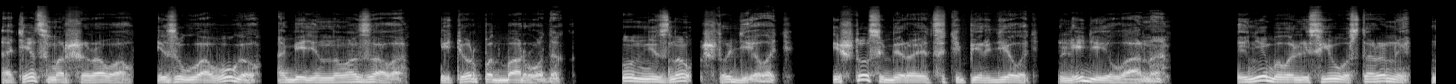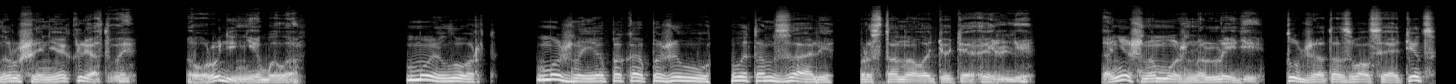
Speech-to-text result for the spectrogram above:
Отец маршировал из угла в угол обеденного зала и тер подбородок. Он не знал, что делать. И что собирается теперь делать леди Илана? И не было ли с его стороны нарушения клятвы? Вроде не было. «Мой лорд, можно я пока поживу в этом зале?» простонала тетя Элли. «Конечно можно, леди», тут же отозвался отец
